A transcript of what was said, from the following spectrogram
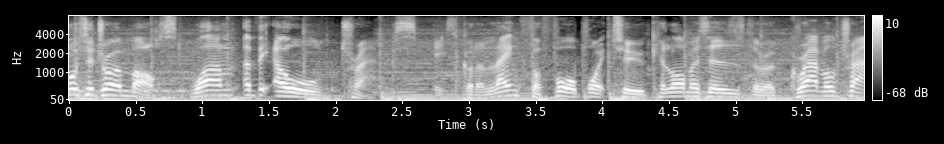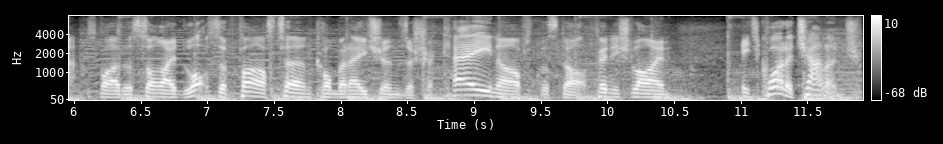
Autodrome Most, one of the old tracks. It's got a length of 4.2 kilometres, there are gravel traps by the side, lots of fast turn combinations, a chicane after the start finish line. It's quite a challenge.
